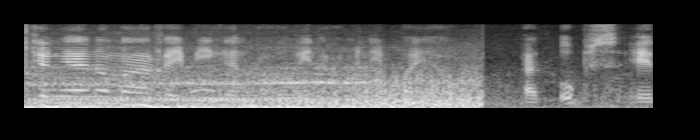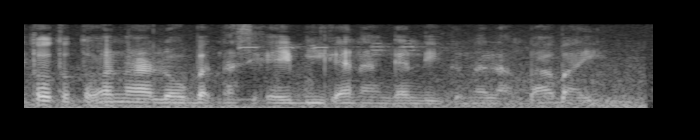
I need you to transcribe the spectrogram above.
At yun nga no mga kaibigan, pauwi na kami ni Bayaw. At oops, ito totoo na lobat na si kaibigan hanggang dito na lang. Bye-bye.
